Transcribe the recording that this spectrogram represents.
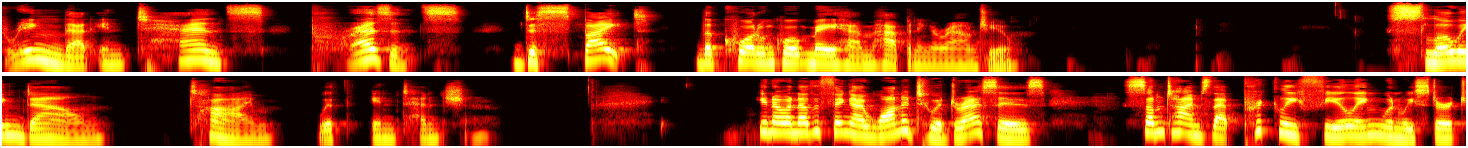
bring that intense presence despite the quote unquote mayhem happening around you. Slowing down time with intention. You know, another thing I wanted to address is sometimes that prickly feeling when we start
